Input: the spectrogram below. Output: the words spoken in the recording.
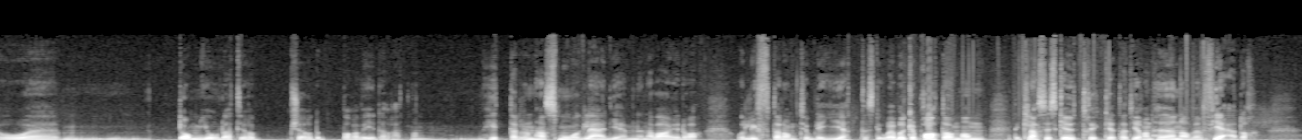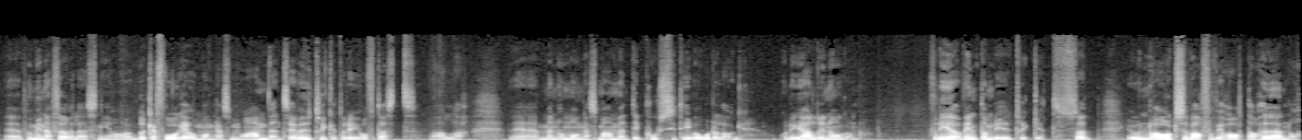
Och, eh, de gjorde att jag körde bara vidare. Att man hittade de här små glädjeämnena varje dag och lyfta dem till att bli jättestora. Jag brukar prata om, om det klassiska uttrycket att göra en höna av en fjäder eh, på mina föreläsningar och jag brukar fråga hur många som har använt sig av uttrycket och det är oftast alla. Eh, men hur många som har använt det i positiva ordalag. Och det är aldrig någon. För det gör vi inte om det uttrycket. Så jag undrar också varför vi hatar hönor.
